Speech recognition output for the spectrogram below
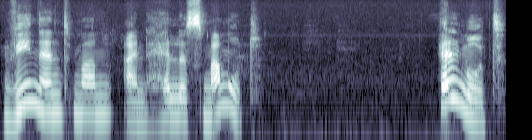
Wie nennt man ein helles Mammut? Helmut!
